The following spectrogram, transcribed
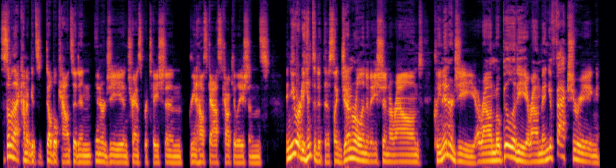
So some of that kind of gets double counted in energy and transportation, greenhouse gas calculations. And you already hinted at this, like general innovation around clean energy, around mobility, around manufacturing,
